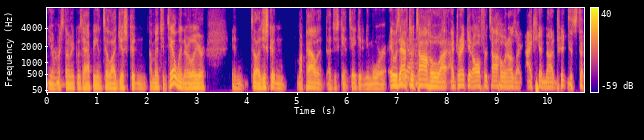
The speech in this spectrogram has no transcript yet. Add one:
you know my Mhm. stomach was happy until I just couldn't. I mentioned tailwind earlier, until I just couldn't. My palate, I just can't take it anymore. It was after Yeah. Tahoe. I, I drank it all for Tahoe, and I was like, I cannot drink this stuff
